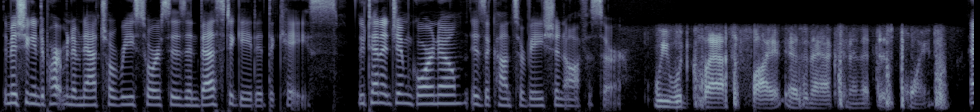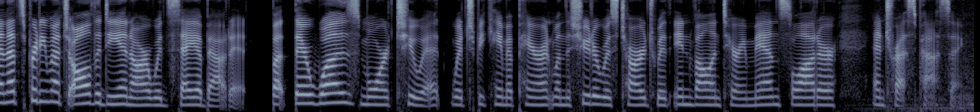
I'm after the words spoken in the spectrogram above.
The Michigan Department of Natural Resources investigated the case. Lieutenant Jim Gorno is a conservation officer. We would classify it as an accident at this point. And that's pretty much all the DNR would say about it. But there was more to it, which became apparent when the shooter was charged with involuntary manslaughter and trespassing.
